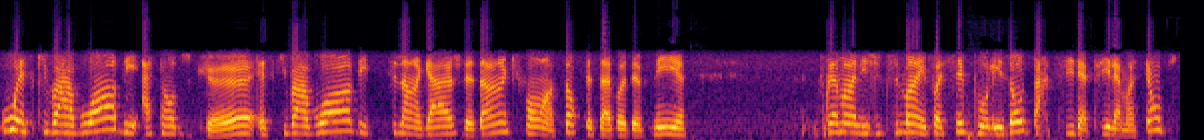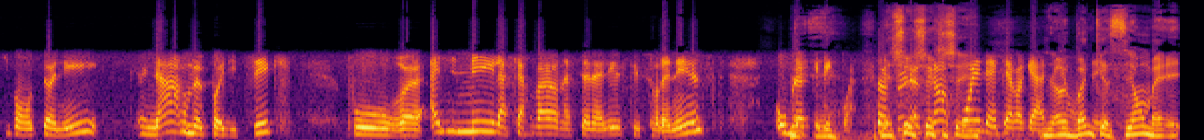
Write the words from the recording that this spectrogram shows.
ou est-ce qu'il va avoir des attendus que? Est-ce qu'il va avoir des petits langages dedans qui font en sorte que ça va devenir vraiment légitimement impossible pour les autres partis d'appuyer la motion, puis qui vont donner une arme politique pour euh, animer la ferveur nationaliste et souverainiste? Au Bloc québécois. C'est un peu le grand point d'interrogation. Une bonne question, mais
